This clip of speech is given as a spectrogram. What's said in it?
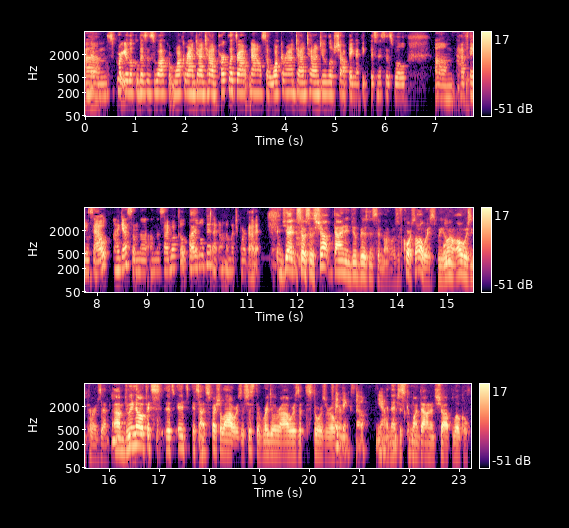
Um, yeah. Support your local business. Walk walk around downtown. Parklets are out now, so walk around downtown, do a little shopping. I think businesses will um, have things out, I guess, on the on the sidewalk a, a I, little bit. I don't know much more about it. And Jen, so it says shop, dine, and do business in Melrose. Of course, always we mm-hmm. always encourage that. Mm-hmm. Um, do we know if it's it's it's it's not special hours? It's just the regular hours that the stores are open. I think so. Yeah, and then just come on down and shop local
